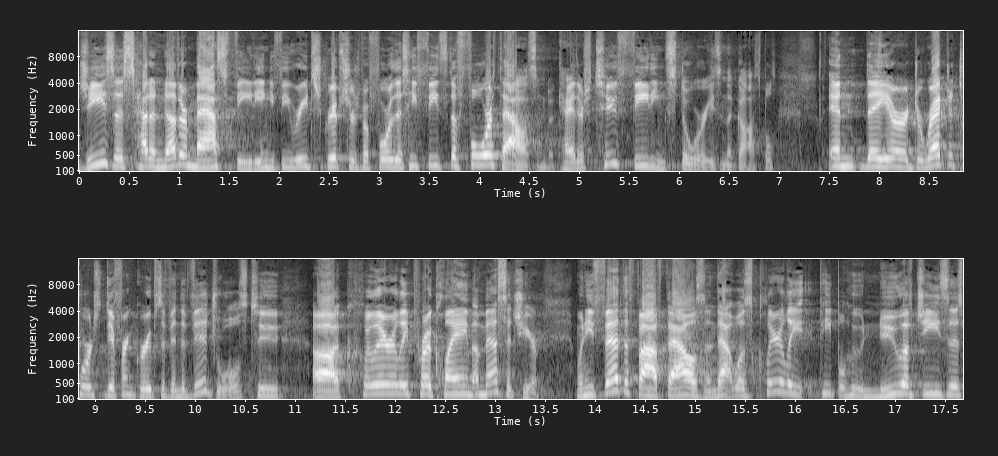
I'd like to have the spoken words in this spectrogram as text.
Jesus had another mass feeding. If you read scriptures before this, he feeds the 4,000, okay? There's two feeding stories in the Gospels, and they are directed towards different groups of individuals to uh, clearly proclaim a message here. When he fed the 5,000, that was clearly people who knew of Jesus,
